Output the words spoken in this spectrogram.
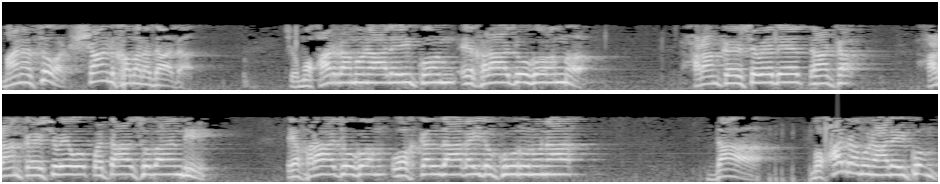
معنا څه شان خبره ده دا چې محرم علیکم اخراجهم حرام کړی شوی دی دا حرام کړی شوی او پتا سو باندې اخراجهم وکل دا غي د کورونو نه دا محرم علیکم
